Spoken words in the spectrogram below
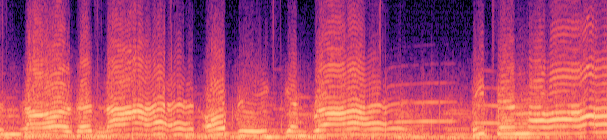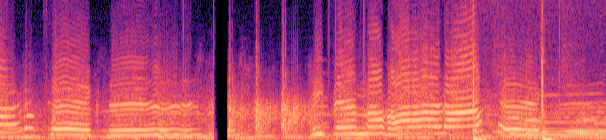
The stars at night are big and bright. Deep in the heart of Texas. Deep in the heart of Texas.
